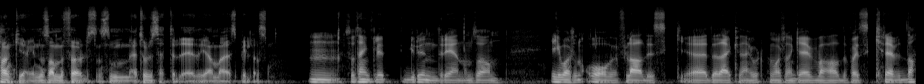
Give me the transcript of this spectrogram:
tankegangen og samme følelsen som jeg tror du setter det i det spillet. Altså. Mm, så tenk litt grundigere gjennom sånn Ikke bare sånn overfladisk eh, det der kunne jeg gjort, men bare sånn, ok, hva hadde det faktisk krevd? da?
